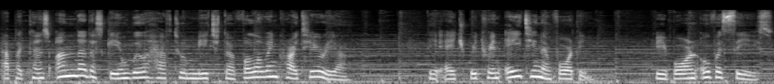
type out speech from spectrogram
applicants under the scheme will have to meet the following criteria. The age between 18 and 40. Be born overseas.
